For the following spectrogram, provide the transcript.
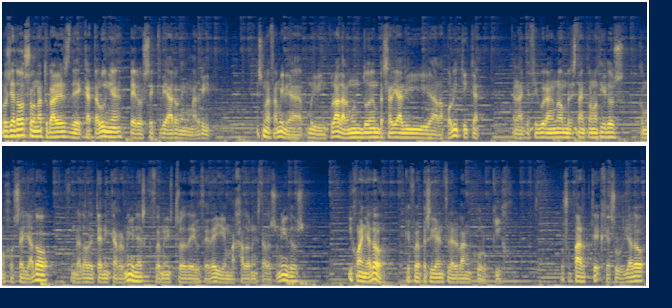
Los Lladó son naturales de Cataluña, pero se criaron en Madrid. Es una familia muy vinculada al mundo empresarial y a la política, en la que figuran nombres tan conocidos como José Yadó, fundador de Técnicas Reunidas, que fue ministro de UCD y embajador en Estados Unidos, y Juan Yadó, que fue presidente del Banco Urquijo. Por su parte, Jesús Yadó,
